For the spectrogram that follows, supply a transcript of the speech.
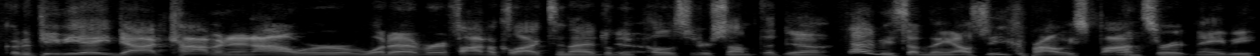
Go to PBA.com in an hour or whatever. At five o'clock tonight, it'll be posted or something. Yeah. That would be something else. You could probably sponsor it maybe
